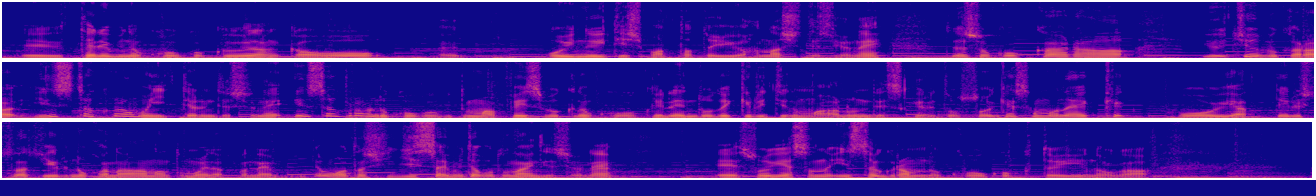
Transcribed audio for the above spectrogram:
えーテレビの広告なんかを、えー追い抜いてしまったという話ですよね。で、そこから YouTube から Instagram に行ってるんですよね。Instagram の広告と、まあ、Facebook の広告に連動できるっていうのもあるんですけれど、そういうお客さんもね、結構やってる人たちいるのかななんて思いながらね、でも私実際見たことないんですよね。えー、そういうさんの Instagram の広告というのが、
